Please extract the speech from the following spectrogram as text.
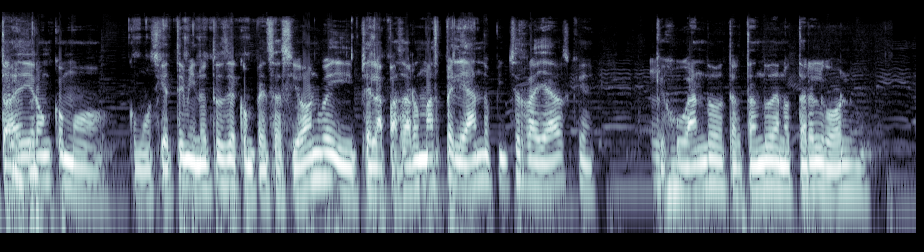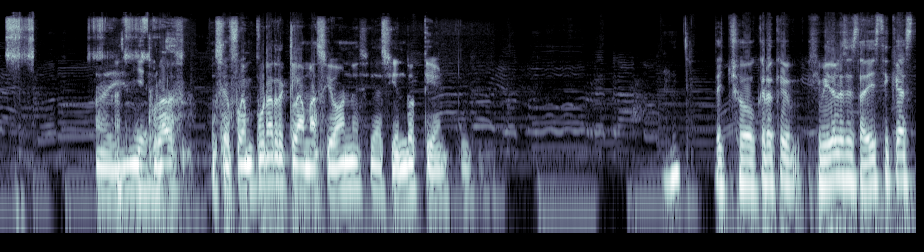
todavía dieron como, como siete minutos de compensación, güey, y se la pasaron más peleando, pinches rayados, que, que jugando, tratando de anotar el gol. Ahí puras- se fue en puras reclamaciones y haciendo tiempo. De hecho, creo que si miras las estadísticas,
